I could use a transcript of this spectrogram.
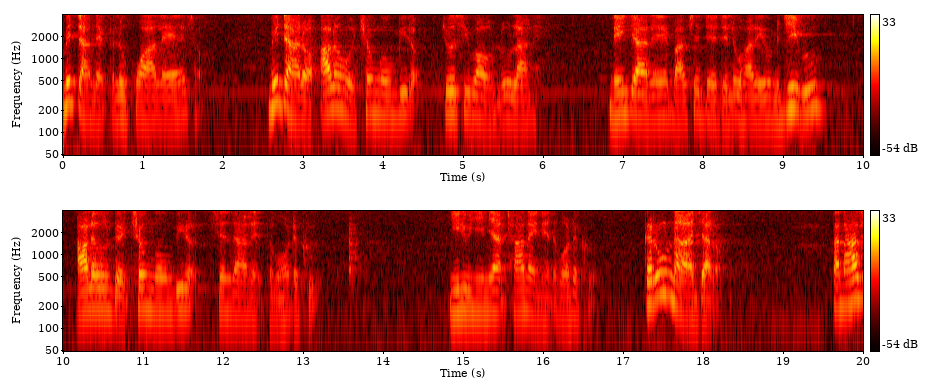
မေတ္တာနဲ့ဘယ်လိုကွာလဲဆိုမေတ္တာတော့အားလုံးကိုခြုံငုံပြီးတော့ကြိုးစည်းပွားကိုလိုလားတယ်နေကြတယ်ဘာဖြစ်တယ်ဒီလိုဟာတွေကိုမကြည့်ဘူးအားလုံးအတွက်ခြုံငုံပြီးတော့စဉ်းစားတဲ့သဘောတစ်ခုညီလူညီမျှထားနိုင်တဲ့သဘောတစ်ခုကရုဏာကြတော့တနာစ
